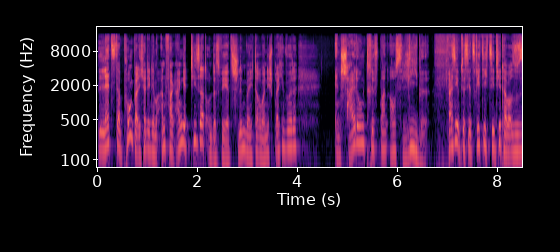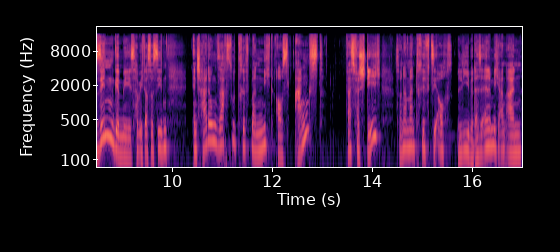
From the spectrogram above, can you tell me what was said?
Letzter Punkt, weil ich hatte den am Anfang angeteasert und das wäre jetzt schlimm, wenn ich darüber nicht sprechen würde. Entscheidungen trifft man aus Liebe. Ich weiß nicht, ob ich das jetzt richtig zitiert habe, also sinngemäß habe ich das aus diesem Entscheidungen, sagst du, trifft man nicht aus Angst, das verstehe ich, sondern man trifft sie auch Liebe. Das erinnert mich an einen,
